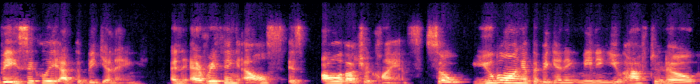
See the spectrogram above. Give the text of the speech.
basically at the beginning and everything else is all about your clients. So you belong at the beginning meaning you have to know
